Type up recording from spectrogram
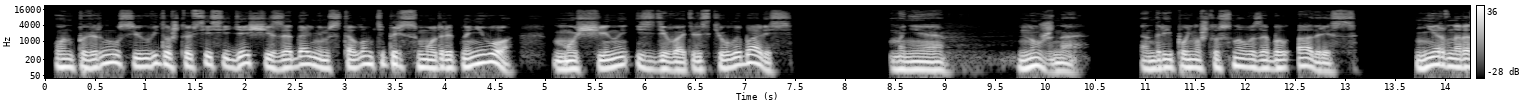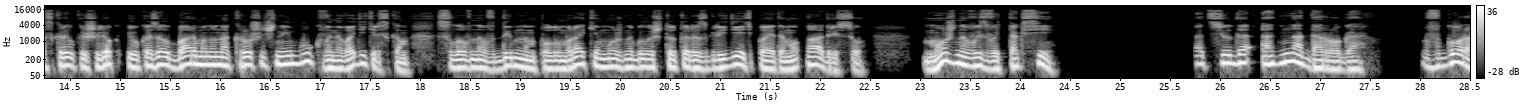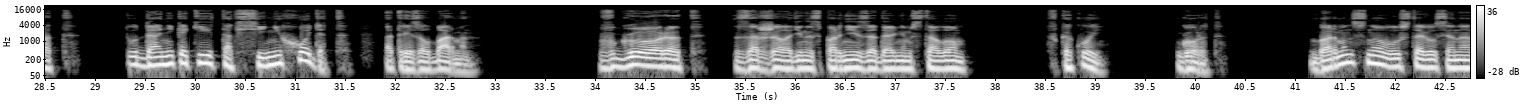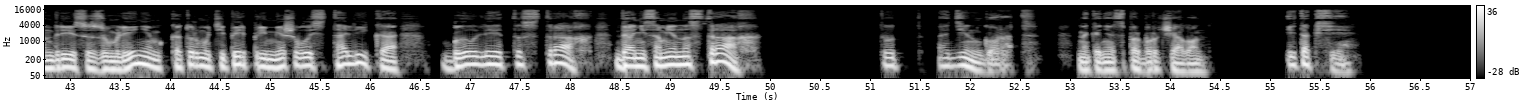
Он повернулся и увидел, что все сидящие за дальним столом теперь смотрят на него. Мужчины издевательски улыбались. «Мне нужно». Андрей понял, что снова забыл адрес нервно раскрыл кошелек и указал бармену на крошечные буквы на водительском, словно в дымном полумраке можно было что-то разглядеть по этому адресу. «Можно вызвать такси?» «Отсюда одна дорога. В город. Туда никакие такси не ходят», — отрезал бармен. «В город!» — заржал один из парней за дальним столом. «В какой город?» Бармен снова уставился на Андрея с изумлением, к которому теперь примешивалась талика. Был ли это страх? Да, несомненно, страх. «Тут один город», — наконец пробурчал он. «И такси».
